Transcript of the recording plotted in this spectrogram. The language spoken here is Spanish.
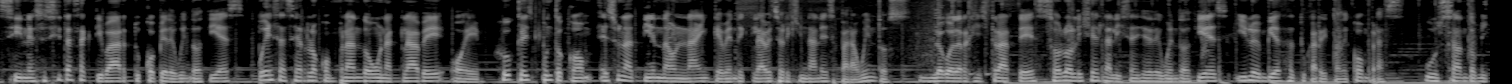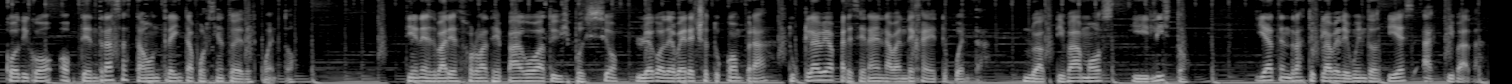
Si necesitas activar tu copia de Windows 10, puedes hacerlo comprando una clave OEM. Hookcase.com es una tienda online que vende claves originales para Windows. Luego de registrarte, solo eliges la licencia de Windows 10 y lo envías a tu carrito de compras. Usando mi código obtendrás hasta un 30% de descuento. Tienes varias formas de pago a tu disposición. Luego de haber hecho tu compra, tu clave aparecerá en la bandeja de tu cuenta. Lo activamos y listo. Ya tendrás tu clave de Windows 10 activada.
